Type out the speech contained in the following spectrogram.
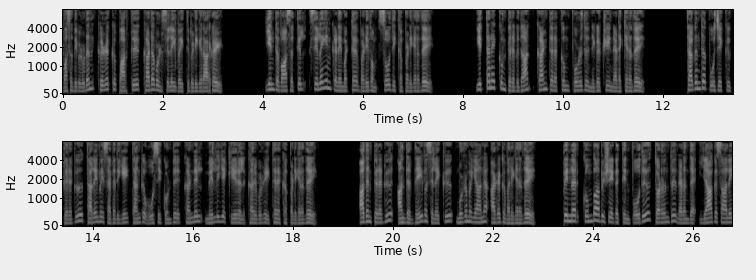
வசதிகளுடன் கிழக்கு பார்த்து கடவுள் சிலை வைத்து விடுகிறார்கள். இந்த வாசத்தில் சிலையின் கிடைமட்ட வடிவம் சோதிக்கப்படுகிறது. இத்தனைக்கும் பிறகுதான் கண் திறக்கும் பொழுது நிகழ்ச்சி நடக்கிறது. தகுந்த பூஜைக்கு பிறகு தலைமை சகதியை தங்க ஊசிக்கொண்டு கண்ணில் மெல்லிய கீறல் கருவழி திறக்கப்படுகிறது. அதன் பிறகு அந்த தெய்வ சிலைக்கு முழுமையான அழகு வருகிறது. பின்னர் கும்பாபிஷேகத்தின் போது தொடர்ந்து நடந்த யாகசாலை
